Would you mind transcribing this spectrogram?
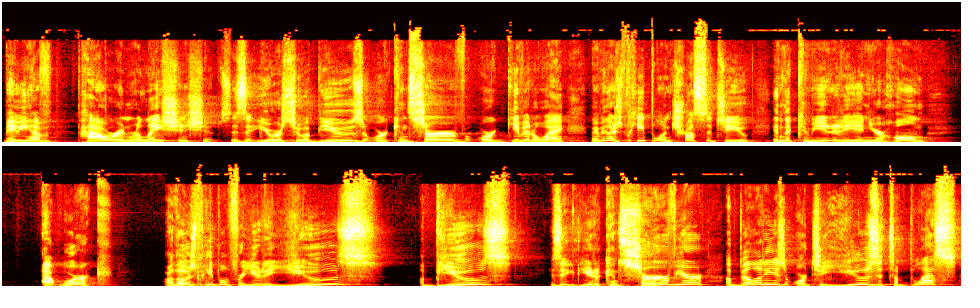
Maybe you have power in relationships. Is it yours to abuse or conserve or give it away? Maybe there's people entrusted to you in the community, in your home, at work. Are those people for you to use? Abuse Is it you to conserve your abilities or to use it to bless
